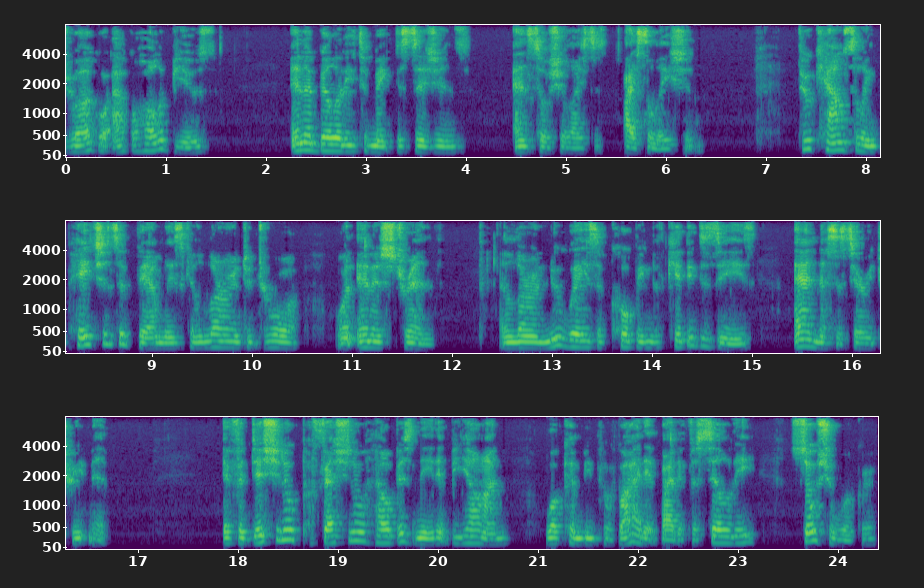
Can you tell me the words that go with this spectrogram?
drug or alcohol abuse, inability to make decisions, and social isolation. Through counseling, patients and families can learn to draw on inner strength and learn new ways of coping with kidney disease and necessary treatment. If additional professional help is needed beyond what can be provided by the facility social worker,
